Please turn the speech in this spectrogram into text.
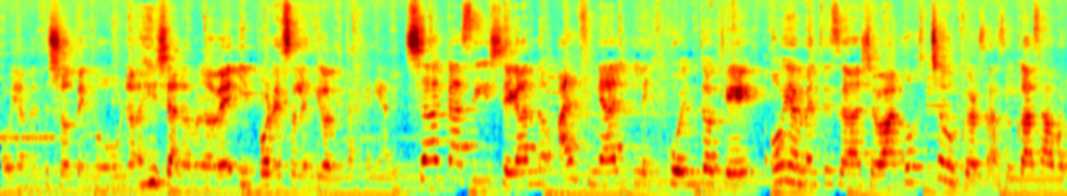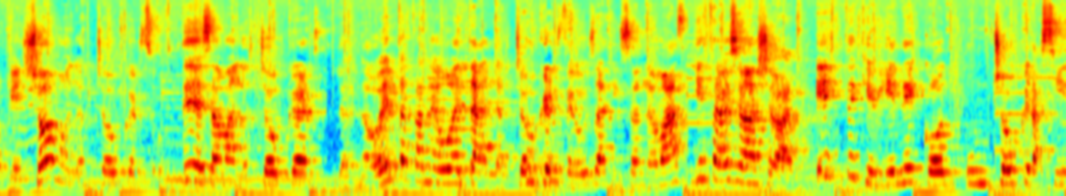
obviamente yo tengo uno y ya lo probé y por eso les digo que está genial. Ya casi llegando al final les cuento que obviamente se van a llevar dos chokers a su casa porque yo amo los chokers, ustedes aman los chokers, los 90 están de vuelta, los chokers se usan y son lo más. Y esta vez se van a llevar este que viene con un choker así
